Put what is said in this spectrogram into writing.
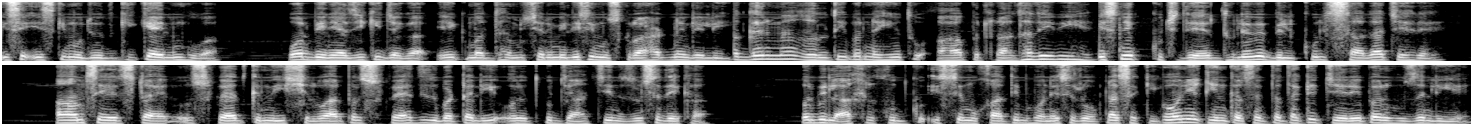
इसे इसकी मौजूदगी का इल्म हुआ। और बेनियाजी की जगह एक मध्यम शर्मिली सी मुस्कुराहट ने ले ली। अगर मैं गलती पर नहीं तो आप राधा देवी हैं। इसने कुछ देर धुले हुए बिल्कुल सादा चेहरे, आम से हेयर स्टाइल और सफ़ेद कमीज, शलवार पर सफ़ेद दुपट्टा लिए औरत को जांची नज़रों से देखा और बिल आखिर खुद को इससे मुखातिब होने से रोक ना सकी। कौन यकीन कर सकता था कि चेहरे पर हुजन लिए?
